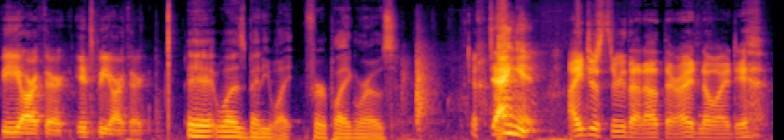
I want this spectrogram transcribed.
Bea Arthur. It's Bea Arthur. It was Betty White for playing Rose. Dang it! I just threw that out there. I had no idea.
